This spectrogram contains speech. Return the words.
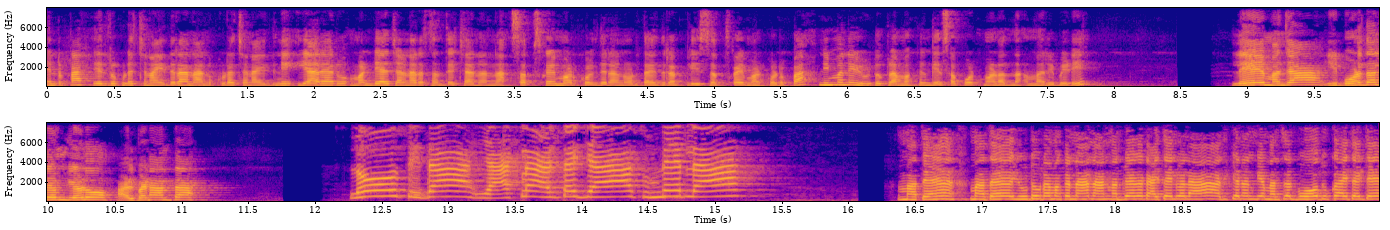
ಏನಪ್ಪ ಎಲ್ಲರೂ ಕೂಡ ಚೆನ್ನಾಗಿದ್ದೀರಾ ನಾನು ಕೂಡ ಚೆನ್ನಾಗಿದ್ದೀನಿ ಯಾರ್ಯಾರು ಮಂಡ್ಯ ಜನರ ಸಂತೆ ಚಾನಲ್ನ ಸಬ್ಸ್ಕ್ರೈಬ್ ಮಾಡ್ಕೊಳ್ತೀರಾ ನೋಡ್ತಾ ಇದ್ದೀರಾ ಪ್ಲೀಸ್ ಸಬ್ಸ್ಕ್ರೈಬ್ ಮಾಡ್ಕೊಡಪ್ಪ ನಿಮ್ಮನೆ ಯೂಟ್ಯೂಬ್ ರಾಮಕ್ಕಂಗೆ ಸಪೋರ್ಟ್ ಮಾಡೋದನ್ನ ಮರಿಬೇಡಿ ಲೇ ಮಜಾ ಈ ಬೋರ್ಡದಲ್ಲಿ ಅವ್ನಿಗೆ ಹೇಳು ಅಳ್ಬೇಡ ಅಂತ ಲೋ ಸಿದಾ ಯಾಕ್ಲ ಅಳ್ತಾ ಇದ್ಯಾ? ಸುಮ್ಮನೆ ಇರ್ಲಾ? ಮತ್ತೆ ಮತ್ತೆ ಯೂಟ್ಯೂಬ್ ನಮಗ ನಾನು ಮದ್ವೆ ಕಾಯ್ತಾ ಇಲ್ವಲ್ಲ? ಅದಕ್ಕೆ ನನಗೆ ಮನಸ್ಸಲ್ಲಿ ಬಹು ದುಃಖ ಆಯ್ತೈತೆ.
